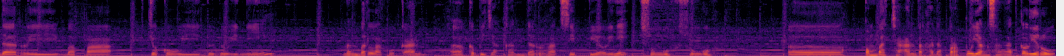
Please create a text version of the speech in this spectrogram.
dari Bapak Jokowi Dodo ini memberlakukan uh, kebijakan darurat sipil? Ini sungguh-sungguh uh, pembacaan terhadap Perpu yang sangat keliru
